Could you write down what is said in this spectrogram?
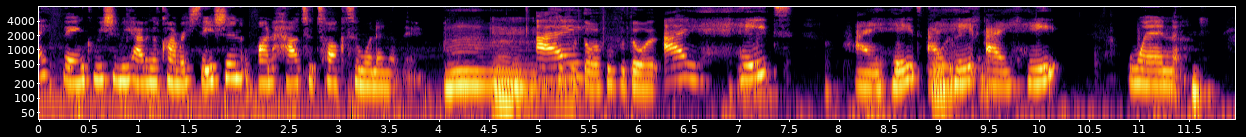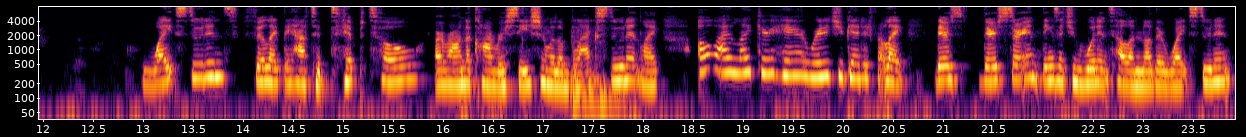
I think we should be having a conversation on how to talk to one another. Mm. I- Food for thought. Food for thought. I hate, I hate, I hate, I hate when white students feel like they have to tiptoe around a conversation with a black mm. student. Like, oh, I like your hair. Where did you get it from? Like, there's there's certain things that you wouldn't tell another white student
